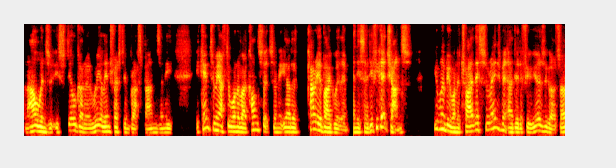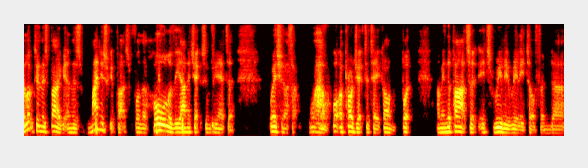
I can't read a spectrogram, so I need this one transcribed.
And Alwyn's, he's still got a real interest in brass bands. And he, he came to me after one of our concerts and he had a carrier bag with him. And he said, if you get a chance, you maybe want to try this arrangement I did a few years ago. So I looked in this bag and there's manuscript parts for the whole of the Janacek Sinfonietta, which I thought, wow, what a project to take on. But I mean, the parts, it's really, really tough. And uh,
